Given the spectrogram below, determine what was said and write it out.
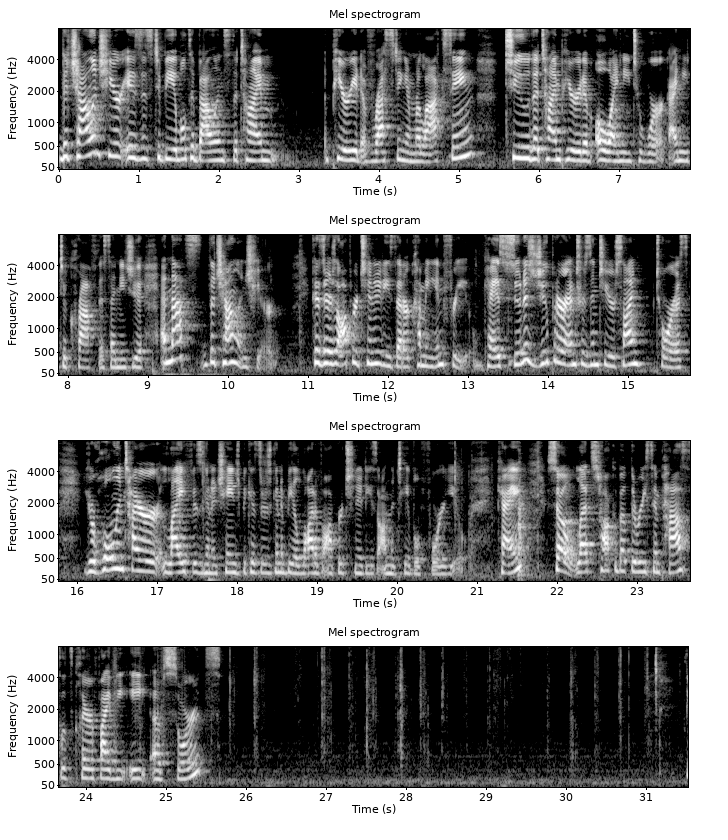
the challenge here is is to be able to balance the time period of resting and relaxing to the time period of, oh, I need to work, I need to craft this, I need to do it. And that's the challenge here because there's opportunities that are coming in for you. Okay. As soon as Jupiter enters into your sign, Taurus, your whole entire life is going to change because there's going to be a lot of opportunities on the table for you. Okay. So let's talk about the recent past. Let's clarify the Eight of Swords.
